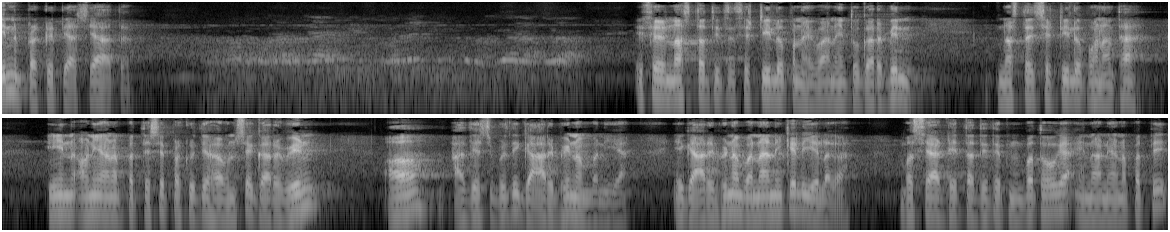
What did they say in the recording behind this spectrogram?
इन प्रकृतिया सियात इसे नस्तथित से टीलोप नहीं हुआ नहीं तो गर्भिन नस्त से टीलोप होना था। इन अणि अनपत्य से प्रकृति हवन से गर्भिण अ, आदेश वृद्धि गार्भिणम बन गया। ये गार्भिण बनाने के लिए लगा। भस्याढ़ तदित मुबत हो गया, इन अणि अनपत्ति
